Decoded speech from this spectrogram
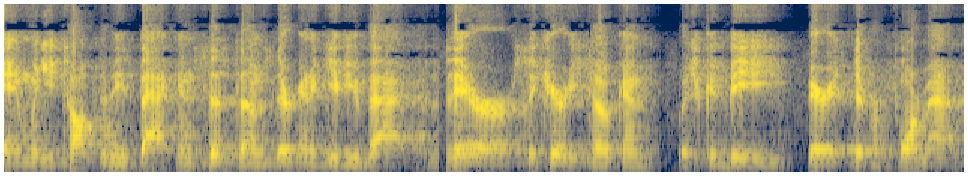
And when you talk to these back-end systems, they're going to give you back their security token, which could be various different formats.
